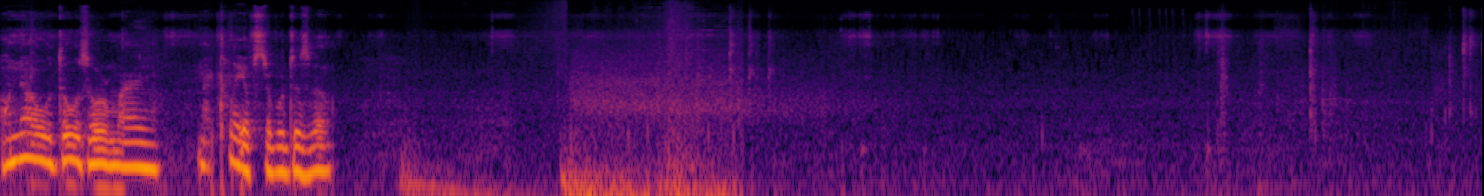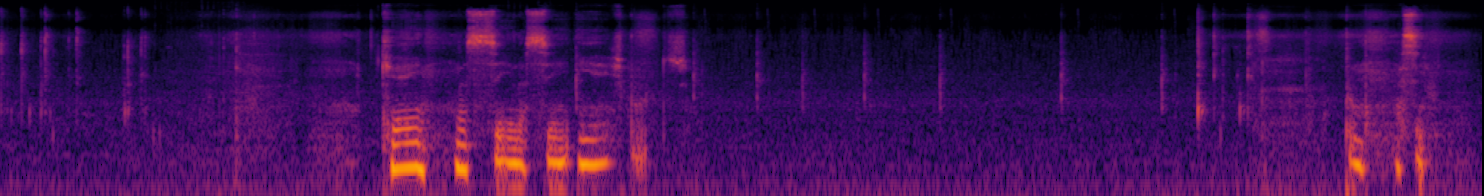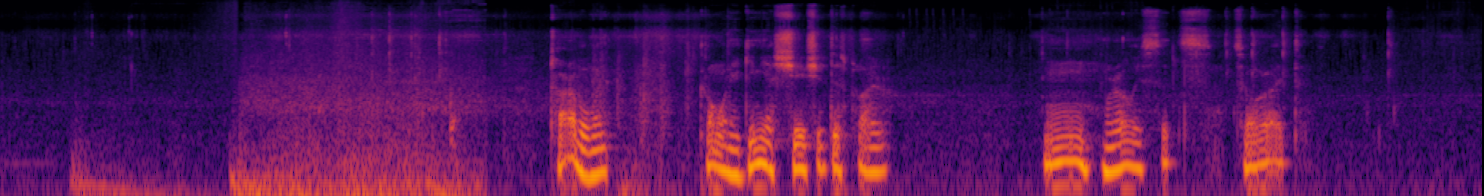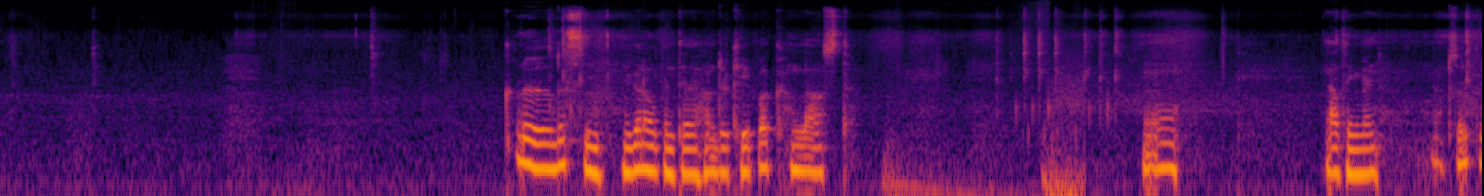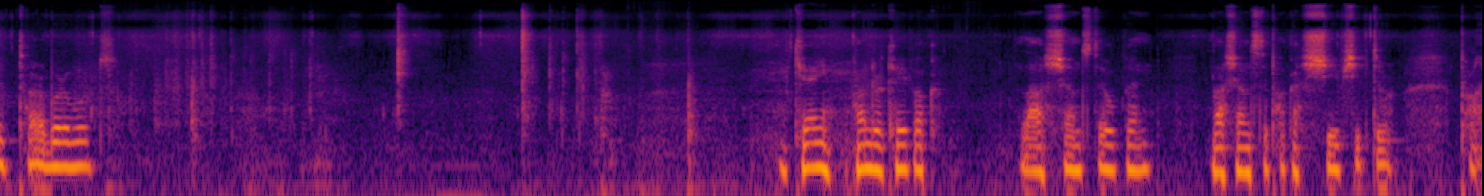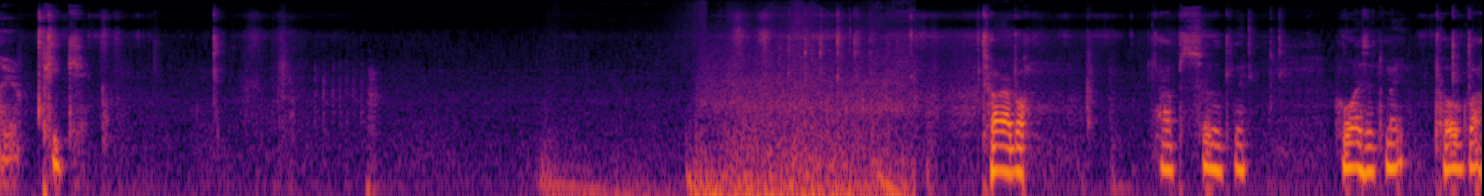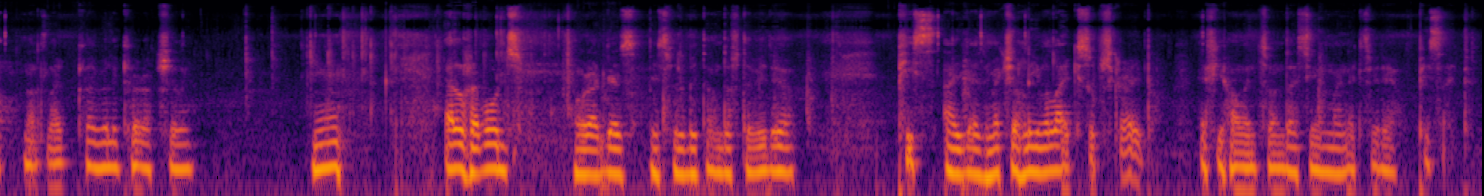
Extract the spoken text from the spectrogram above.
oh no those are my my playoffs rewards as well Okay, let's see, let's see, EA Sports. Let's see. Terrible, man. Come on, here, give me a this player. Hmm, Rose, it's, it's alright. Let's see, we're gonna open the 100k book last. Uh, nothing man, absolutely terrible rewards. Okay, 100k book, last chance to open, last chance to pack a shapeshifter prior peak. terrible. Absolutely. Who is it, mate? Pogba. Not like I really care, actually. Mm. L rewards. Alright, guys. This will be the end of the video. Peace out, guys. Make sure to leave a like, subscribe if you haven't, and I see you in my next video. Peace out.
